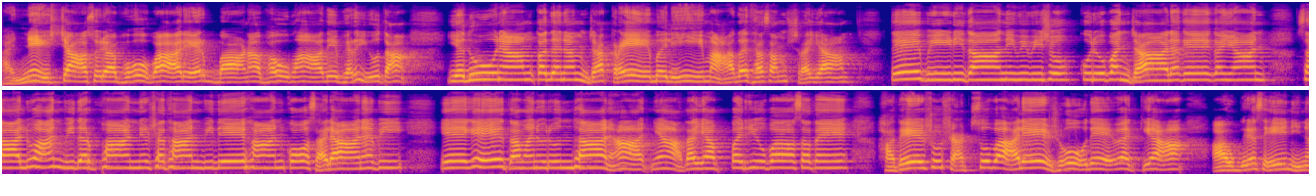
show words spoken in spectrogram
അന്യൈശ്ചാസുരഭൂപാലേർബാണഭൗമാദിഭിർയുത യദൂനാം കദനം ചക്രേ ബലീമാഗധ സംശ്രയാം തേ പീഡിതാനി വിവിശു കുരു പഞ്ചാലകേകയാൻ. സാൽവാൻ വിദർഭാൻ നിഷധാൻ വിദേഹാൻ കോസലാനപി ഏകേ തമനുരുന്ധാനാജ്ഞാതയ പര്യുപാസത്തെ ഹതേഷു ഷട്സു ബാലേഷു ദേവക്യ ഔഗ്രസേനിന.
